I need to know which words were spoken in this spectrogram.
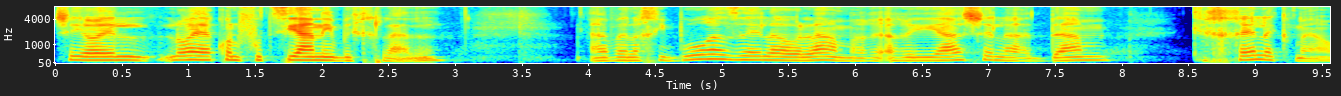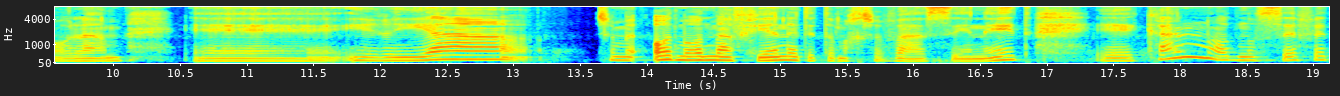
שיואל לא היה קונפוציאני בכלל, אבל החיבור הזה לעולם, הראייה של האדם כחלק מהעולם, אה, היא ראייה שמאוד מאוד מאפיינת את המחשבה הסינית. אה, כאן עוד נוספת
